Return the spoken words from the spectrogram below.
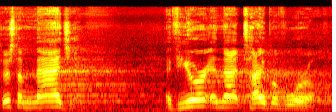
Just imagine if you're in that type of world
